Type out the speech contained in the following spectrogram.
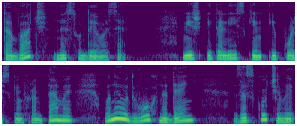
Та бач, не судилося. Між італійським і польським фронтами вони удвох на день заскочили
